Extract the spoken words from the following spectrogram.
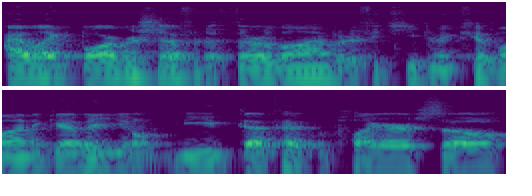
I like Barbashev for the third line, but if you're keeping a kid line together, you don't need that type of player. So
